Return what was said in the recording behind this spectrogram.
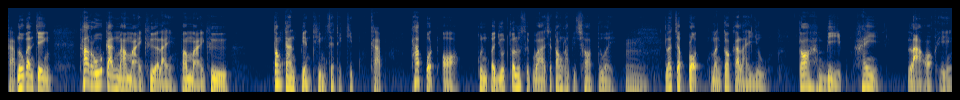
ครับรู้กันจริง ถ้ารู้กันมาหมายคืออะไร ความหมายคือต้องการเปลี่ยนทีมเศรษฐกิจครับ ถ้าปลดออก คุณประยุทธ์ก็รู้สึกว่าจะต้องรับผิดชอบด้วยอืมแล้วจะปลดมันก็กระไรอยู่ ก็บีบให้ลาออกเอง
